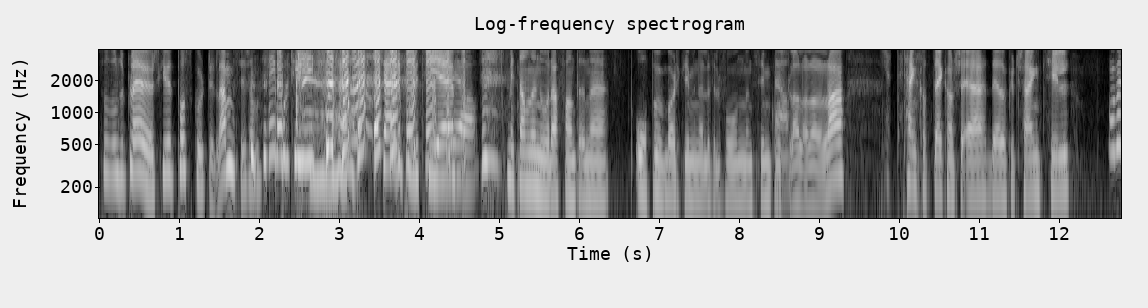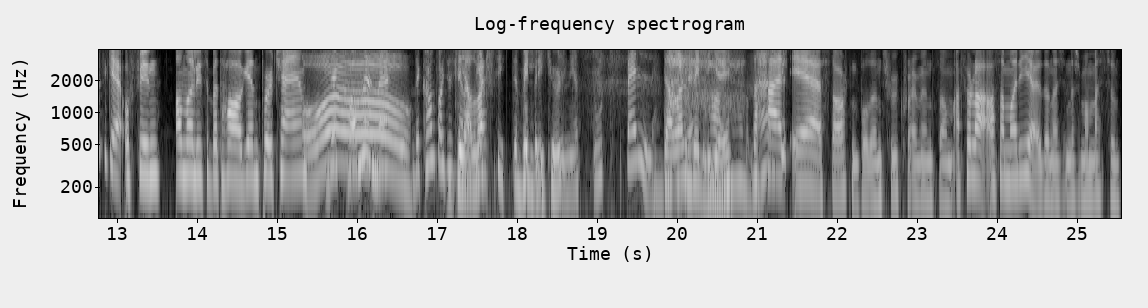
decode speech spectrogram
sånn som du pleier å gjøre. Skriv et postkort til dem. Sier sånn Hei, politi. Kjære politiet. Mitt navn er Nora. Fant denne åpenbart kriminelle telefonen med en SIM-kort. Ja. La, la, la, la. Tenk at det kanskje er det dere trenger til jeg vet ikke, å finne Anna-Elisabeth Hagen per chance. Det kan hende. Det kan faktisk hende at jeg sitter på veldig brikken kult. i et stort spill. Det hadde vært veldig gøy. Det her er starten på den true crimen som Jeg føler, altså Maria er jo den jeg som har mest sånn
